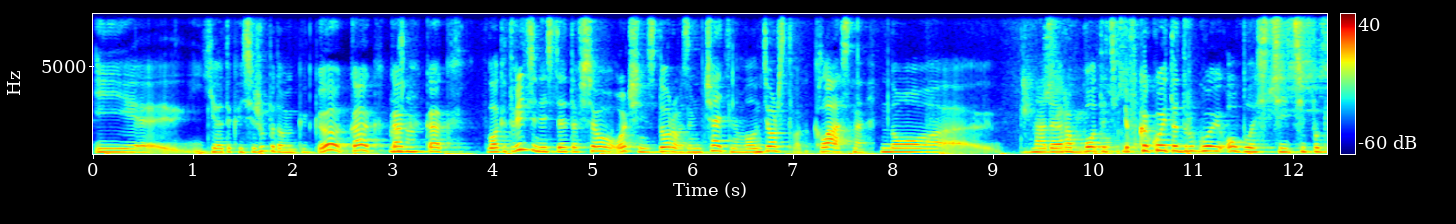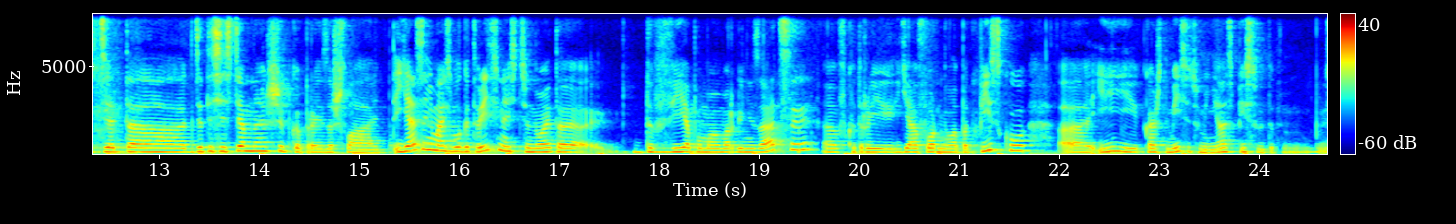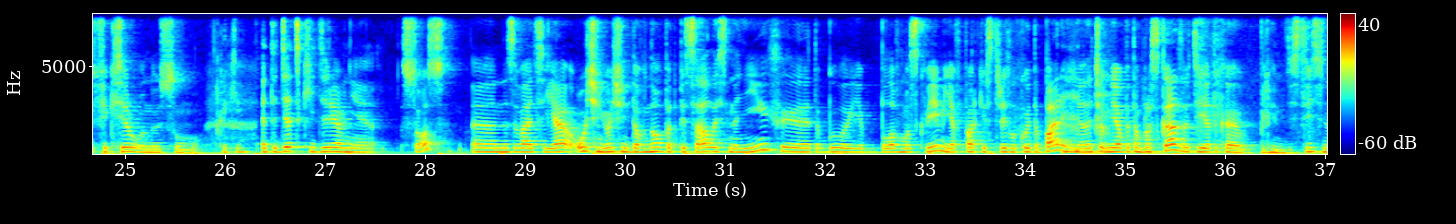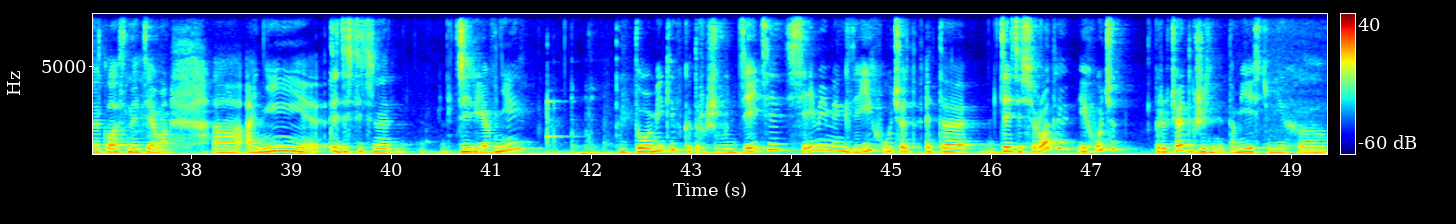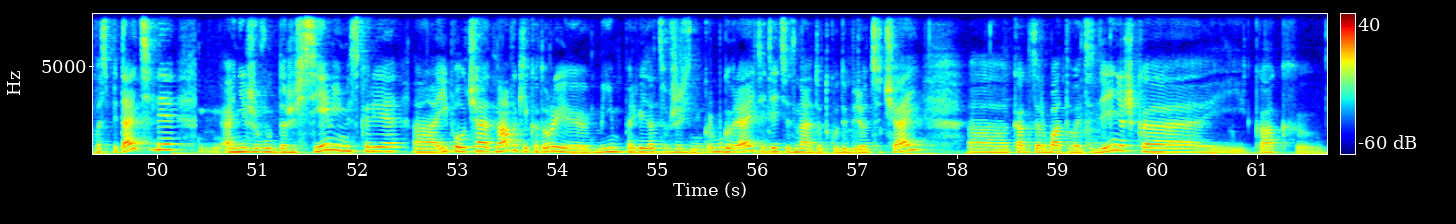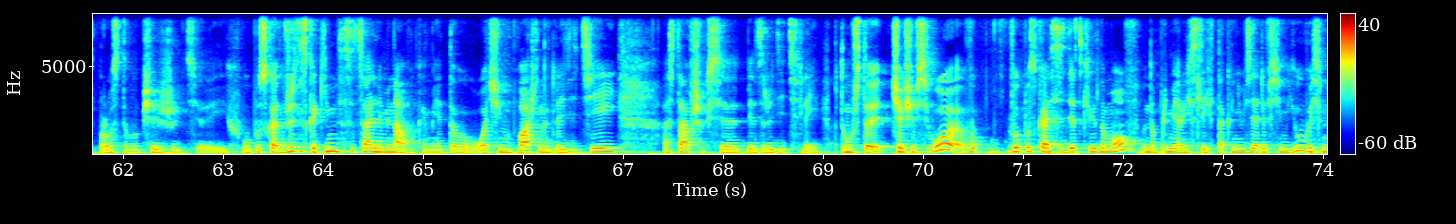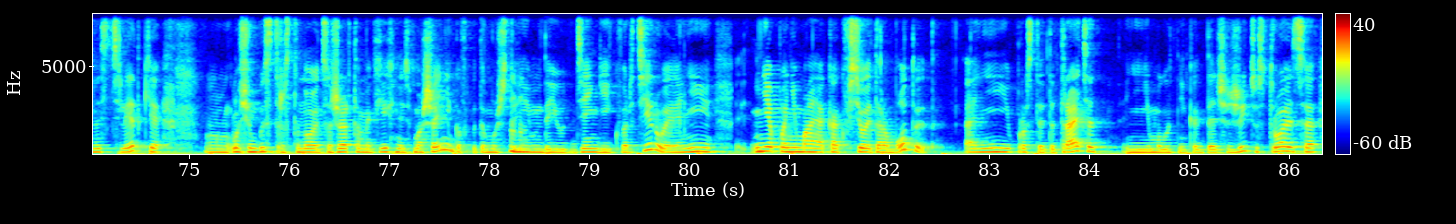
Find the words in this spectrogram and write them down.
И я такая сижу потом, как, как, как, угу. как, Благотворительность это все очень здорово, замечательно, волонтерство классно, но надо работать в какой-то другой области, типа где-то где-то системная ошибка произошла. Я занимаюсь благотворительностью, но это две, по-моему, организации, э, в которые я оформила подписку, э, и каждый месяц у меня списывают фиксированную сумму. Какие? Это детские деревни СОС э, называется. Я очень-очень давно подписалась на них. Это было, я была в Москве, меня в парке встретил какой-то парень, я начал мне об этом рассказывать, и я такая, блин, действительно классная тема. А, они, это действительно деревни, домики, в которых живут дети семьями, где их учат. Это дети-сироты, их учат приучают к жизни. Там есть у них э, воспитатели, они живут даже семьями скорее, а, и получают навыки, которые им пригодятся в жизни. Грубо говоря, эти дети знают, откуда берется чай, а, как зарабатывается денежка и как просто вообще жить. Их выпускают в жизнь с какими-то социальными навыками. Это очень важно для детей, оставшихся без родителей. Потому что чаще всего, выпускаясь из детских домов, например, если их так и не взяли в семью, 18-летки очень быстро становятся жертвами каких-нибудь мошенников, потому что mm-hmm. им дают деньги и квартиру, и они, не понимая, как все это работает, они просто это тратят, они не могут никак дальше жить, устроиться,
